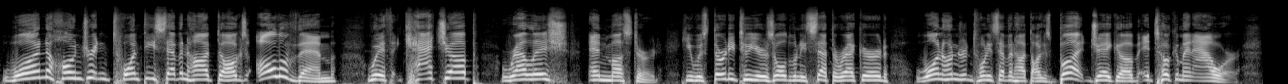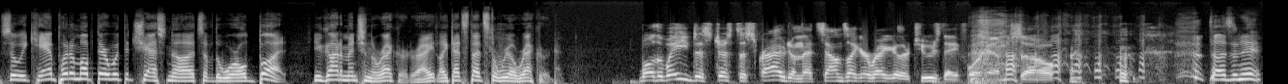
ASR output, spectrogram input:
127 hot dogs, all of them with ketchup, relish, and mustard. He was 32 years old when he set the record 127 hot dogs. But, Jacob, it took him an hour. So we can't put him up there with the chestnuts of the world, but you got to mention the record, right? Like, that's, that's the real record. Well, the way you just just described him, that sounds like a regular Tuesday for him. So, doesn't it?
